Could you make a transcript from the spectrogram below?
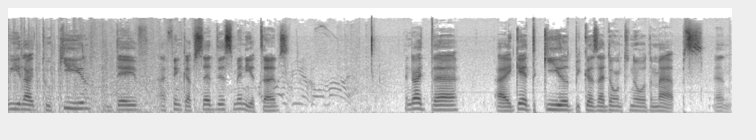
we like to kill Dave. I think I've said this many times. And right there, I get killed because I don't know the maps, and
